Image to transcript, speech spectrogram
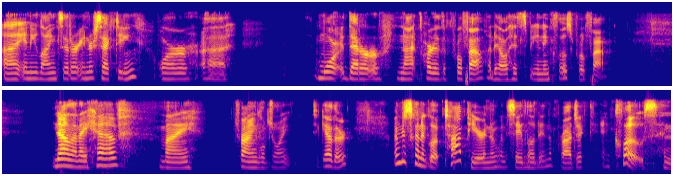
uh, any lines that are intersecting or uh, more that are not part of the profile. It all has to be an enclosed profile. Now that I have my triangle joint together, I'm just going to go up top here and I'm going to say load in the project and close. And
